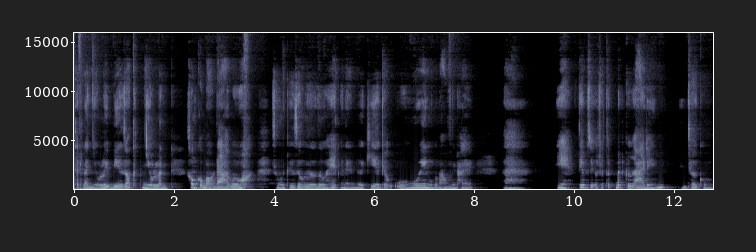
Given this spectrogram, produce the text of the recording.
thật là nhiều ly bia rót thật nhiều lần không có bỏ đá vô xong rồi cứ dâu dâu dâu hết người này người kia kiểu uống nguyên một cái vòng như thế. À yeah tiếp rượu cho tất bất cứ ai đến chơi cùng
